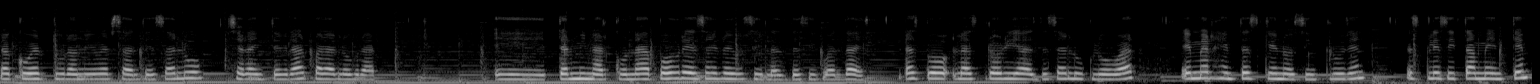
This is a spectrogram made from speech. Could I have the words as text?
la cobertura universal de salud será integral para lograr eh, terminar con la pobreza y reducir las desigualdades. Las, las prioridades de salud global emergentes que nos incluyen explícitamente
